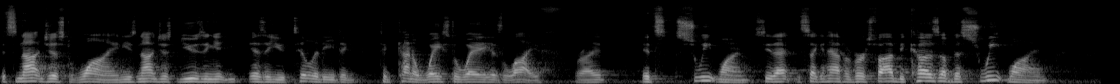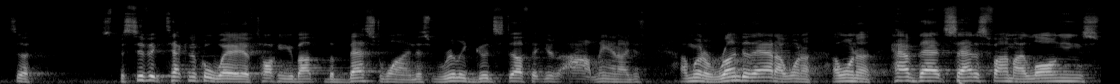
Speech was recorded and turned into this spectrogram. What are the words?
it's not just wine. He's not just using it as a utility to, to kind of waste away his life, right? It's sweet wine. See that in the second half of verse 5? Because of the sweet wine. It's a specific technical way of talking about the best wine, this really good stuff that you're, oh man, I just, I'm going to run to that. I want to, I want to have that satisfy my longings.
